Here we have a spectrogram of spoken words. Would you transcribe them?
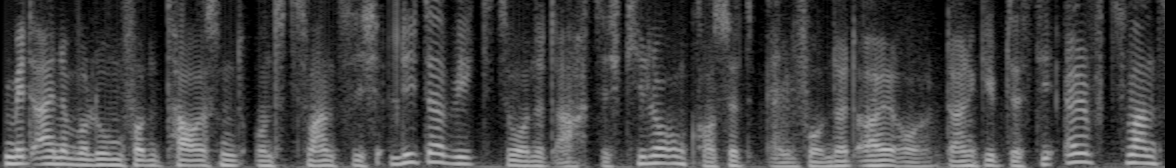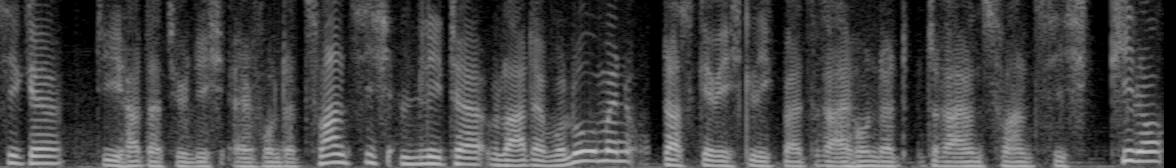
mit einem Volumen von 1020 Liter, wiegt 280 80 Kilo und kostet 1100 Euro. Dann gibt es die 1120er, die hat natürlich 1120 Liter Ladevolumen. Das Gewicht liegt bei 323 Kilo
